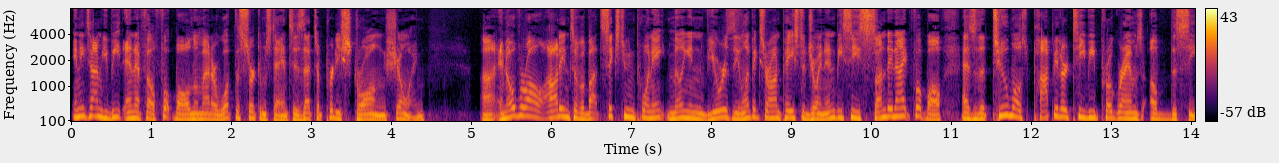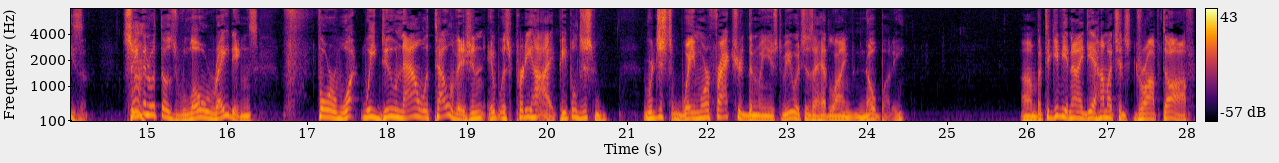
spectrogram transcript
Anytime you beat NFL football, no matter what the circumstances, that's a pretty strong showing. Uh, an overall audience of about 16.8 million viewers, the Olympics are on pace to join NBC's Sunday Night Football as the two most popular TV programs of the season. So even with those low ratings, for what we do now with television, it was pretty high. People just we're just way more fractured than we used to be, which is a headline to nobody. Um, but to give you an idea how much it's dropped off,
